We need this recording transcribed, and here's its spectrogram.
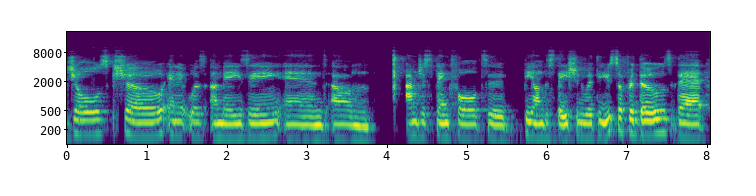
Joel's show and it was amazing. And um, I'm just thankful to be on the station with you. So, for those that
